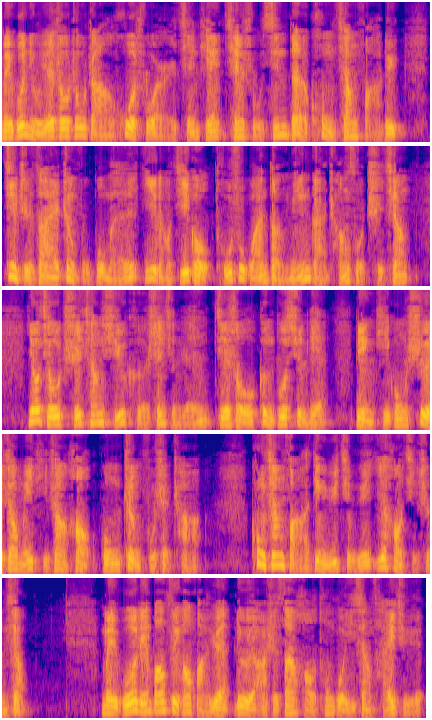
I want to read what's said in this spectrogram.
美国纽约州州长霍楚尔前天签署新的控枪法律，禁止在政府部门、医疗机构、图书馆等敏感场所持枪，要求持枪许可申请人接受更多训练，并提供社交媒体账号供政府审查。控枪法定于九月一号起生效。美国联邦最高法院六月二十三号通过一项裁决，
